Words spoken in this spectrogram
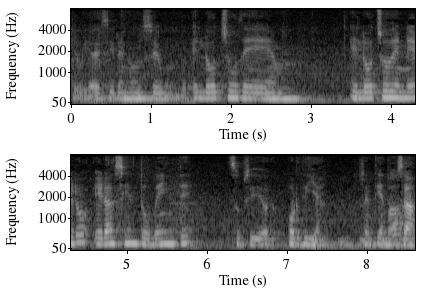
te voy a decir en un segundo, el 8 de el 8 de enero era 120 subsidios por día. ¿Se entiende? O sea,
